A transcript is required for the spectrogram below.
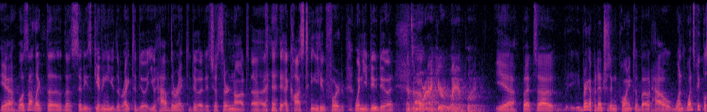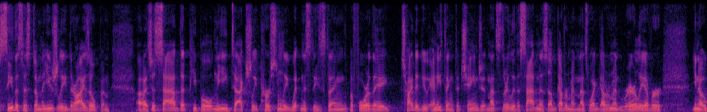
Yeah, well, it's not like the, the city's giving you the right to do it. You have the right to do it. It's just they're not uh, accosting you for when you do do it. That's a more um, accurate way of putting it. Yeah, but uh, you bring up an interesting point about how when, once people see the system, they usually their eyes open. Uh, it's just sad that people need to actually personally witness these things before they try to do anything to change it. And that's really the sadness of government. And that's why government rarely ever you know,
